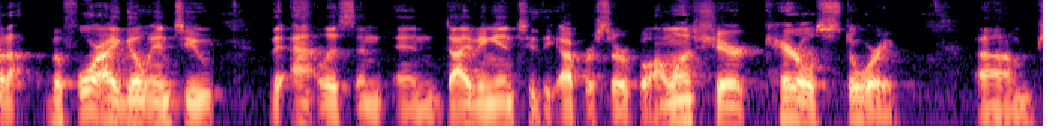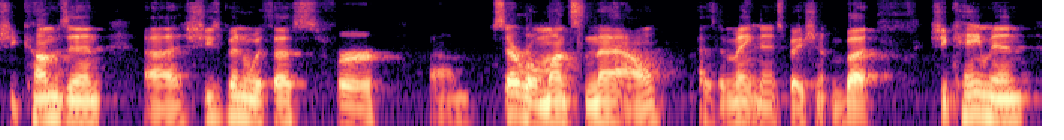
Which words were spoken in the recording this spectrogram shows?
but before I go into the atlas and, and diving into the upper cervical, I want to share Carol's story. Um, she comes in, uh, she's been with us for um, several months now as a maintenance patient, but she came in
